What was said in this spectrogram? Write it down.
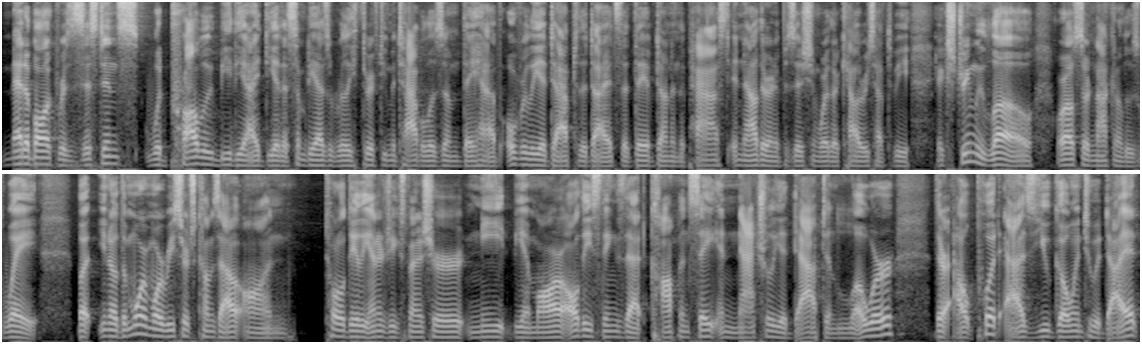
metabolic resistance would probably be the idea that somebody has a really thrifty metabolism. They have overly adapted to the diets that they have done in the past, and now they're in a position where their calories have to be extremely low, or else they're not going to lose weight. But you know, the more and more research comes out on total daily energy expenditure, NEAT, BMR, all these things that compensate and naturally adapt and lower their output as you go into a diet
